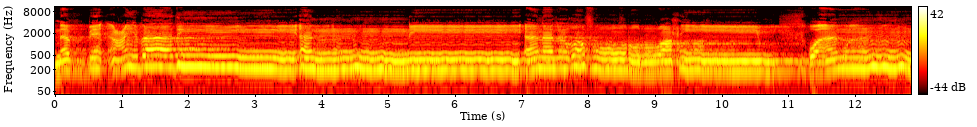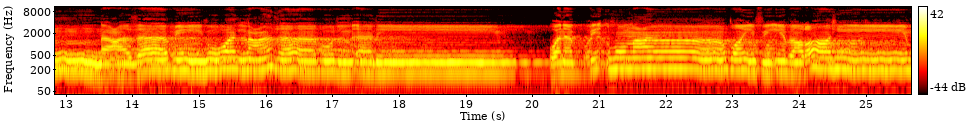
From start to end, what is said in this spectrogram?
نبئ عبادي أني أنا الغفور الرحيم وأن عذابي هو العذاب الأليم. ونبئهم عن ضيف إبراهيم.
